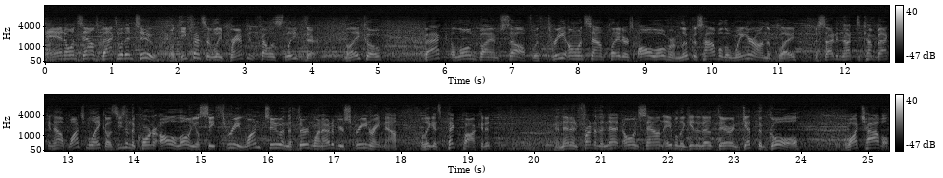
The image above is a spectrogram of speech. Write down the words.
and Owen Sounds back to within two. Well, defensively, Brampton fell asleep there. Maleyko back alone by himself with three Owen Sound platers all over him. Lukas Havel, the winger on the play, decided not to come back and help. Watch Maleyko as he's in the corner all alone. You'll see three, one, two, and the third one out of your screen right now. Well, he gets pickpocketed. And then in front of the net, Owen Sound able to get it out there and get the goal. Watch Havel.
